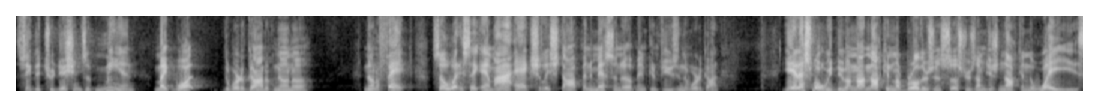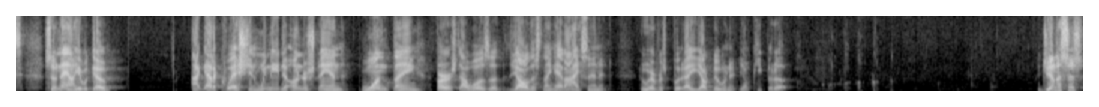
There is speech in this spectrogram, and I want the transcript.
See, the traditions of men make what? The Word of God of none, uh, none effect. So, wait a second, am I actually stopping and messing up and confusing the Word of God? Yeah, that's what we do. I'm not knocking my brothers and sisters, I'm just knocking the ways. So now, here we go. I got a question. We need to understand one thing first. I was a, y'all, this thing had ice in it. Whoever's put, hey, y'all doing it. Y'all keep it up. Genesis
